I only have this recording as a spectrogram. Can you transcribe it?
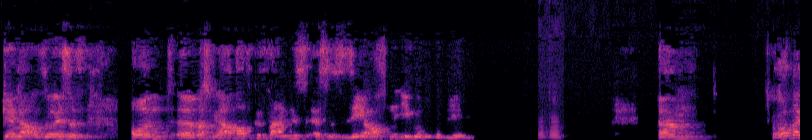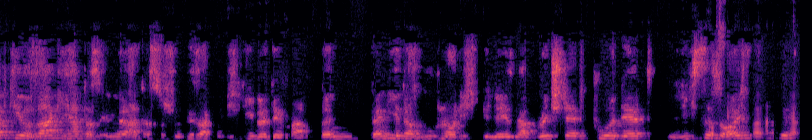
Genau, so ist es. Und äh, was mir auch aufgefallen ist, es ist sehr oft ein Ego-Problem. Mhm. Ähm, Robert Kiyosaki hat das, hat das schon gesagt und ich liebe den Mann. Wenn, wenn ihr das Buch noch nicht gelesen habt, Rich Dad, Poor Dad, liest es euch. Ja.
